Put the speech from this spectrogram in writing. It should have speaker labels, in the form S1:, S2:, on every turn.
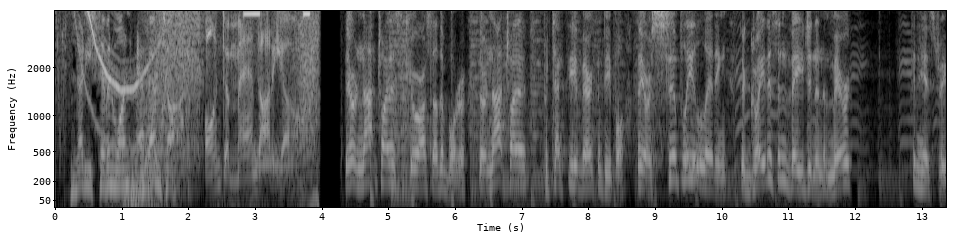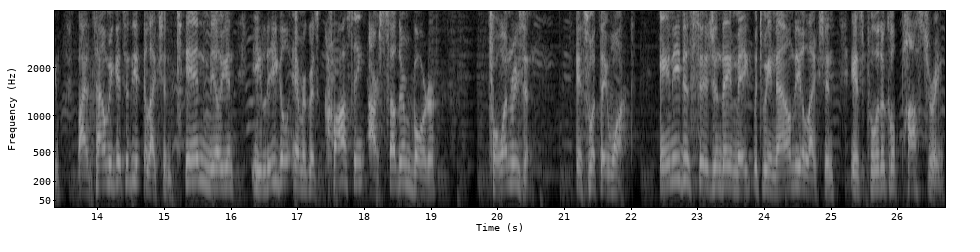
S1: 97.1 FM Talk. On demand audio.
S2: They're not trying to secure our southern border. They're not trying to protect the American people. They are simply letting the greatest invasion in American history. By the time we get to the election, 10 million illegal immigrants crossing our southern border for one reason it's what they want. Any decision they make between now and the election is political posturing.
